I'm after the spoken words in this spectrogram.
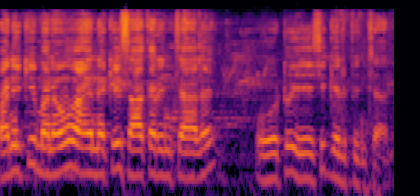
పనికి మనం ఆయనకి సహకరించాలి. ఓటు వేసి గెలిపించాలి.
